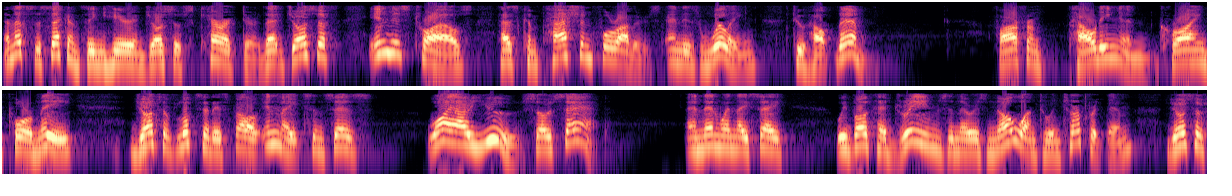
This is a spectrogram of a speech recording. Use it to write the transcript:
And that's the second thing here in Joseph's character, that Joseph, in his trials, has compassion for others and is willing to help them. Far from pouting and crying, poor me, Joseph looks at his fellow inmates and says, Why are you so sad? And then when they say, We both had dreams and there is no one to interpret them, Joseph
